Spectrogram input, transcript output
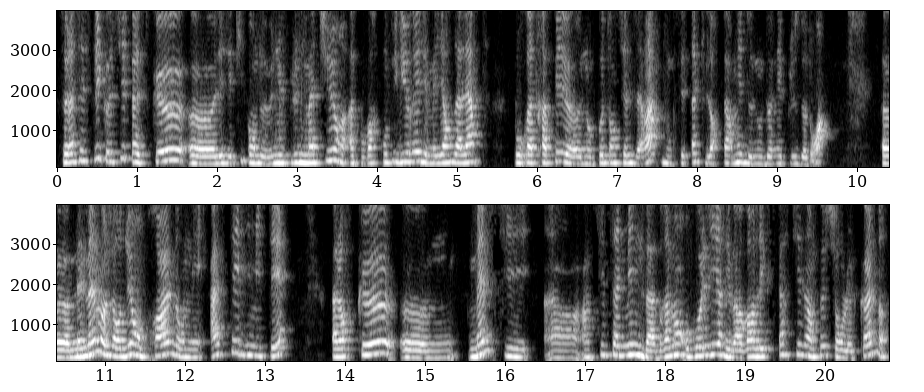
Cela s'explique aussi parce que les équipes ont devenu plus matures à pouvoir configurer les meilleures alertes pour rattraper euh, nos potentielles erreurs. Donc, c'est ça qui leur permet de nous donner plus de droits. Euh, mais même aujourd'hui, en prod, on est assez limité. Alors que euh, même si un, sysadmin va vraiment relire, il va avoir l'expertise un peu sur le code,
